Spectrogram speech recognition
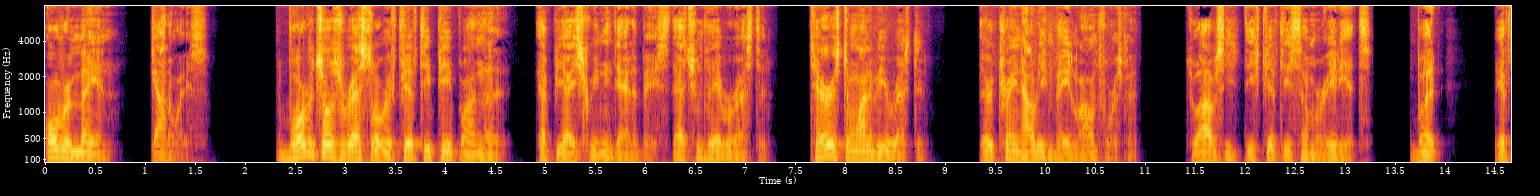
over a million gotaways. The Border Patrol's arrested over 50 people on the FBI screening database. That's who they've arrested. Terrorists don't want to be arrested. They're trained how to invade law enforcement. So obviously, these 50 some are idiots. But if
